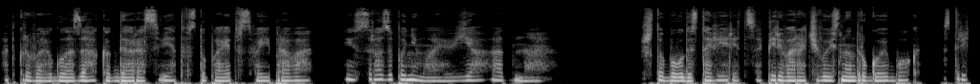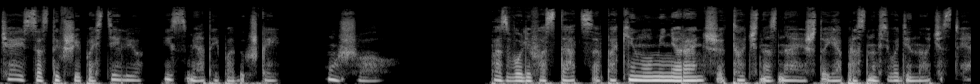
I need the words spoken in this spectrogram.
Открываю глаза, когда рассвет вступает в свои права, и сразу понимаю, я одна. Чтобы удостовериться, переворачиваюсь на другой бок, встречаясь с остывшей постелью и смятой подушкой. Ушел. Позволив остаться, покинул меня раньше, точно зная, что я проснусь в одиночестве.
